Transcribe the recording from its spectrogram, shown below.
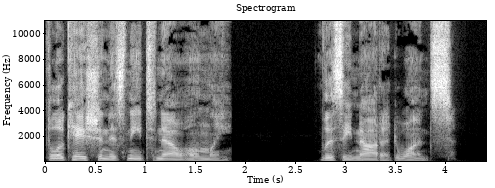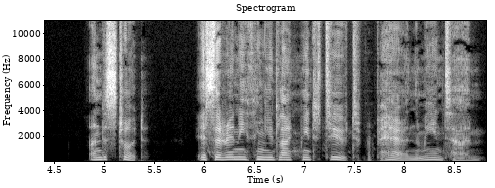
The location is need to know only. Lizzie nodded once. Understood. Is there anything you'd like me to do to prepare in the meantime?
